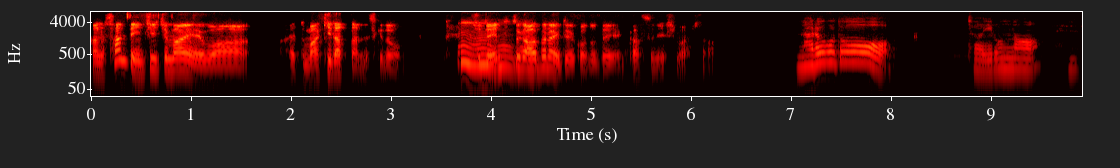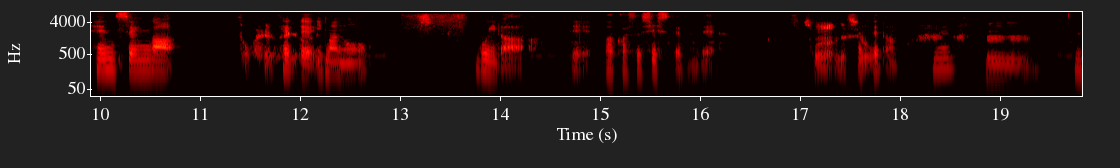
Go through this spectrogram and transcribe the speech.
あの3.11前は、えっと、薪だったんですけど、ちょっと煙突が危ないということでガスにしました。なるほど。じゃあいろんな変遷が経て今のボイラーで沸かすシステムでそうなんですよやって。たんですね。うん。うーん。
